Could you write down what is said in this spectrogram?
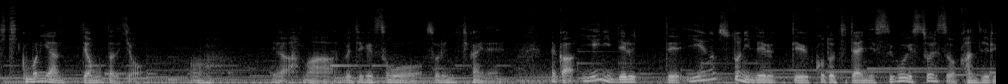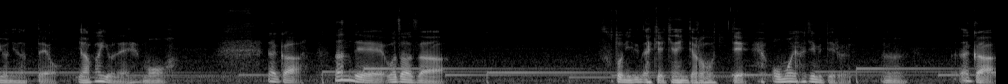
引きこもりやんって思ったでしょ？うん。いやまあぶっちゃけそうそれに近いね。なんか家に出るって家の外に出るっていうこと自体にすごいストレスを感じるようになったよ。やばいよねもう。なんかなんでわざわざ外に出なきゃいけないんだろうって思い始めてる。うん。なんか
